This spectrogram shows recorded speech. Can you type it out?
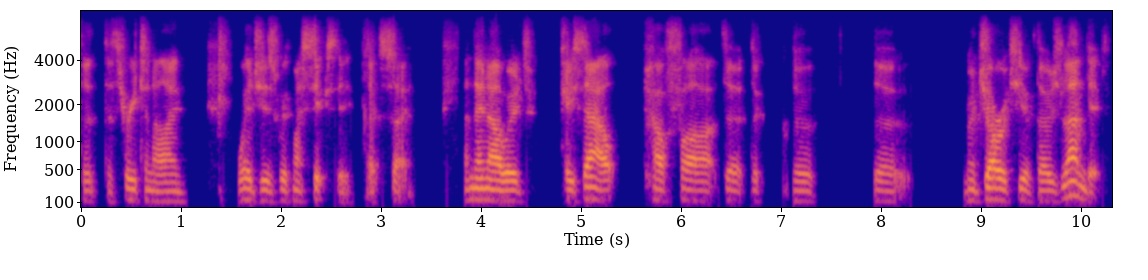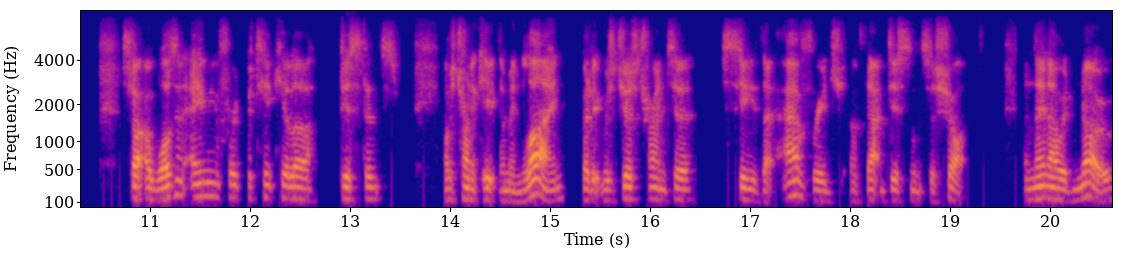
the the three to nine wedges with my 60 let's say and then I would pace out how far the the the, the majority of those landed so I wasn't aiming for a particular distance. I was trying to keep them in line, but it was just trying to see the average of that distance a shot. And then I would know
